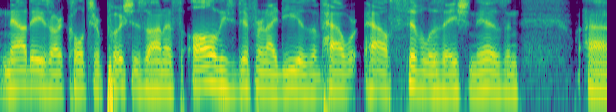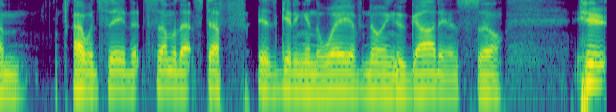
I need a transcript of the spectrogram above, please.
nowadays our culture pushes on us all these different ideas of how how civilization is and um, I would say that some of that stuff is getting in the way of knowing who God is. So here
